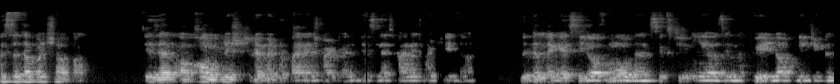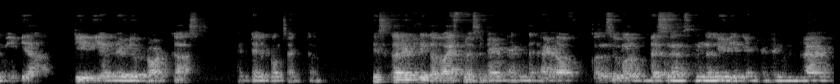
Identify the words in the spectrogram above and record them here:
Mr. Tapan Sharma is an accomplished revenue management and business management leader with a legacy of more than 16 years in the field of digital media, TV and radio broadcast, and telecom sector. He is currently the vice president and the head of consumer business in the leading entertainment brand,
